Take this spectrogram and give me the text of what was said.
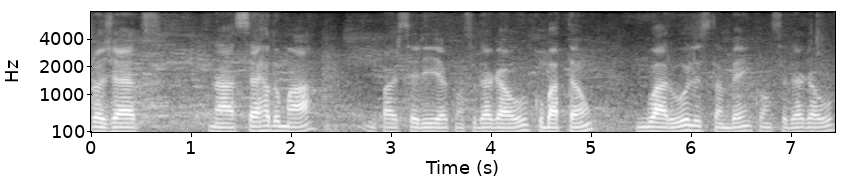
Projetos na Serra do Mar, em parceria com o CDHU, Cubatão, em Guarulhos também com o CDHU.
